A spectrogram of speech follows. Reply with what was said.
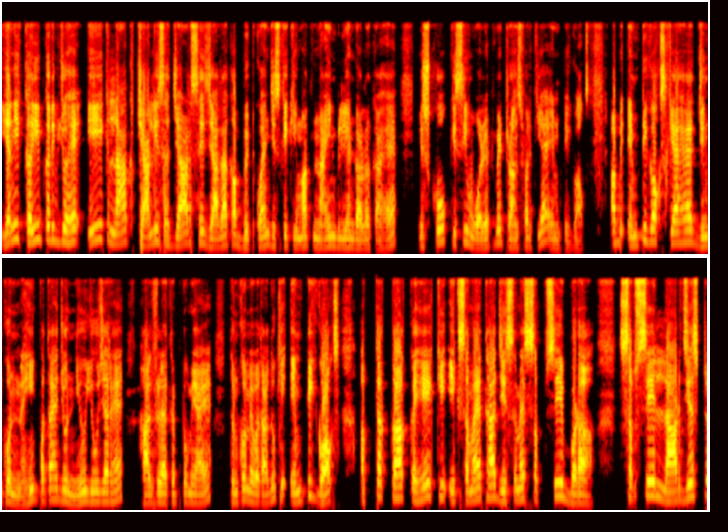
यानी करीब करीब जो है एक लाख चालीस हज़ार से ज़्यादा का बिटकॉइन जिसकी कीमत नाइन बिलियन डॉलर का है, इसको किसी वॉलेट में ट्रांसफ़र किया एम टी गॉक्स अब एम टी गॉक्स क्या है, जिनको नहीं पता है, जो न्यू यूज़र है हाल फ़िलहाल क्रिप्टो में आए तो उनको मैं बता दूँ कि एम गॉक्स अब तक का कहे कि एक समय था जिस समय सबसे बड़ा, सबसे लार्जेस्ट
